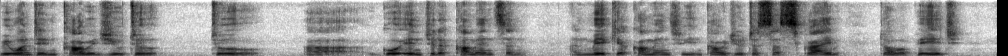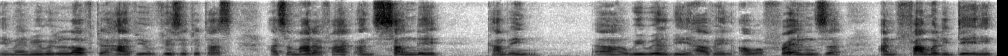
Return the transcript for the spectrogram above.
We want to encourage you to to uh, go into the comments and and make your comments. We encourage you to subscribe to our page. Amen. We would love to have you visit with us. As a matter of fact, on Sunday coming, uh, we will be having our friends and family day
